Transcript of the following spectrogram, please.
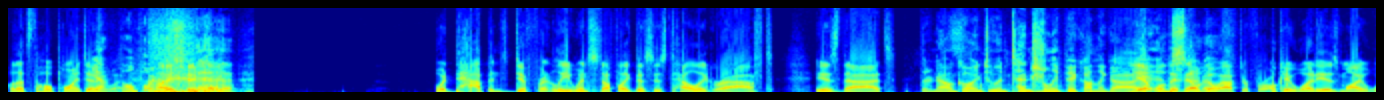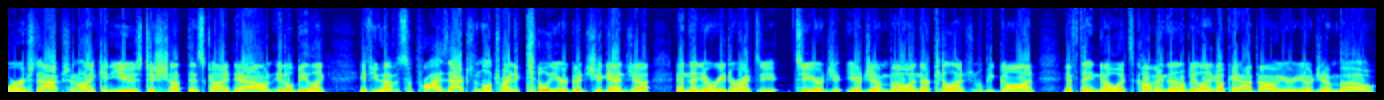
well, that's the whole point anyway. Yeah, the whole point what happens differently when stuff like this is telegraphed is that they're now going to intentionally pick on the guy. yeah, well, they, they'll instead go after for okay, what is my worst action I can use to shut this guy down? It'll be like if you have a surprise action, they'll try to kill your good Shugenja, and then you'll redirect to, to your J- Yojimbo, and their kill action will be gone. If they know it's coming, then it'll be like, okay, I bow your Yojimbo,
